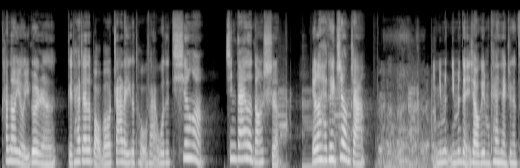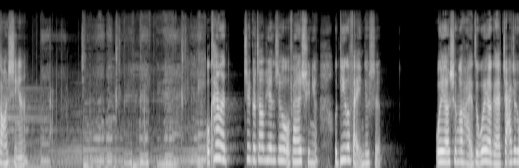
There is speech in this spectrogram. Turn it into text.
看到有一个人。给他家的宝宝扎了一个头发，我的天啊，惊呆了！当时原来还可以这样扎。你们你们等一下，我给你们看一下这个造型。我看了这个照片之后，我发在群里，我第一个反应就是，我也要生个孩子，我也要给他扎这个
